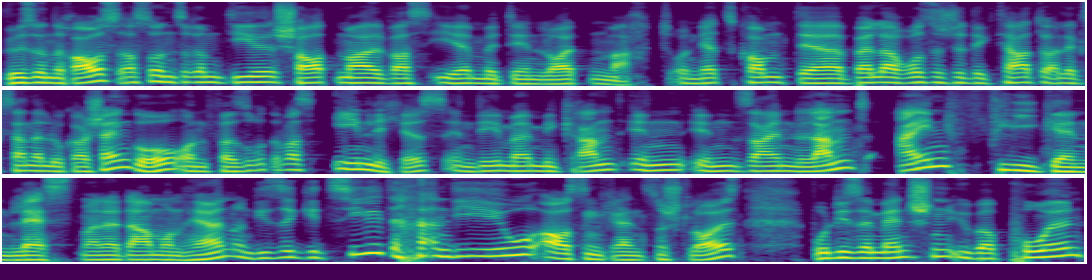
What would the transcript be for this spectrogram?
wir sind raus aus unserem Deal, schaut mal, was ihr mit den Leuten macht. Und jetzt kommt kommt der belarussische Diktator Alexander Lukaschenko und versucht etwas Ähnliches, indem er MigrantInnen in sein Land einfliegen lässt, meine Damen und Herren, und diese gezielt an die EU-Außengrenzen schleust, wo diese Menschen über Polen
